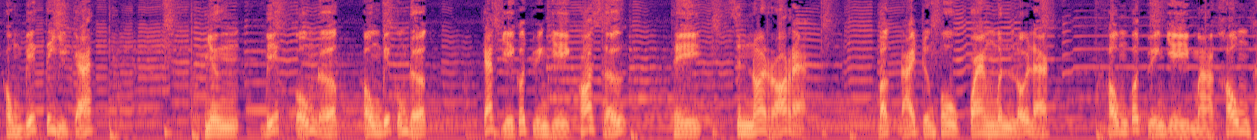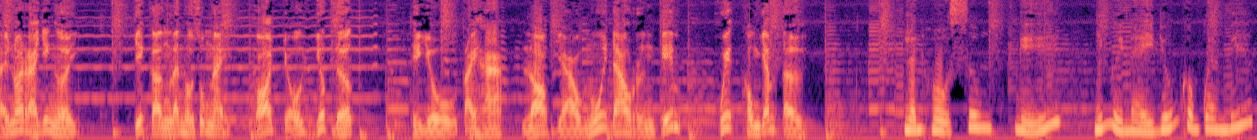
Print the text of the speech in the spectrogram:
không biết tí gì cả. Nhưng biết cũng được không biết cũng được các vị có chuyện gì khó xử thì xin nói rõ ràng. Bậc đại trưởng phu quang minh lỗi lạc, không có chuyện gì mà không thể nói ra với người. Chỉ cần lệnh hồ sung này có chỗ giúp được, thì dù tại hạ lọt vào núi đao rừng kiếm, quyết không dám từ. Lệnh hồ sung nghĩ những người này vốn không quen biết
